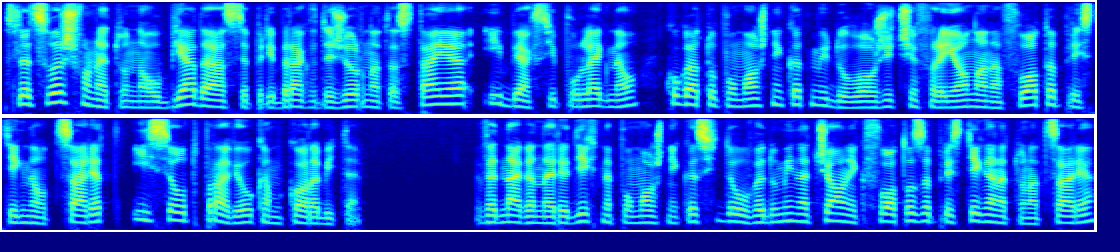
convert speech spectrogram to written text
След свършването на обяда аз се прибрах в дежурната стая и бях си полегнал, когато помощникът ми доложи, че в района на флота пристигнал царят и се отправил към корабите. Веднага наредих на помощника си да уведоми началник флота за пристигането на царя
